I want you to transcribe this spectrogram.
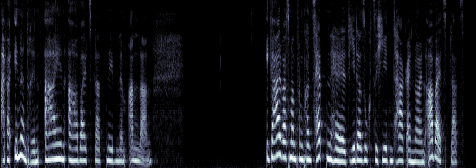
aber innen drin ein Arbeitsplatz neben dem anderen egal was man von Konzepten hält, jeder sucht sich jeden Tag einen neuen Arbeitsplatz,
